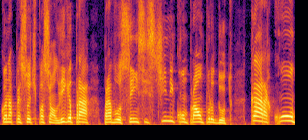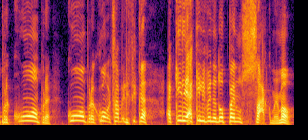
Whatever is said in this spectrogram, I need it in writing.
quando a pessoa tipo assim, ó, liga pra você insistindo em comprar um produto. Cara, compra, compra, compra, compra, sabe? Ele fica aquele aquele vendedor pé no saco, meu irmão,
